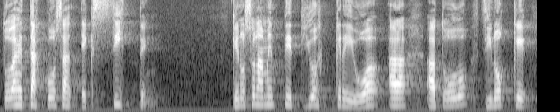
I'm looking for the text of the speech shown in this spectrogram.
todas estas cosas existen. Que no solamente Dios creó a, a todo, sino que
